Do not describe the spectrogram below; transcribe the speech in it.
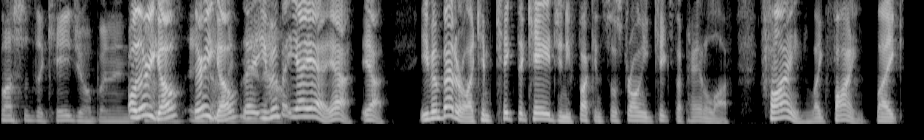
busted the cage open, and Oh, there you go. There you go. Even be- yeah, yeah, yeah, yeah. Even better. Like him kick the cage and he fucking so strong he kicks the panel off. Fine. Like fine. Like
